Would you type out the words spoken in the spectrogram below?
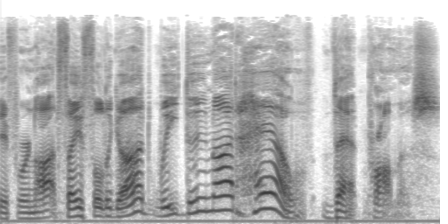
If we're not faithful to God, we do not have that promise.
